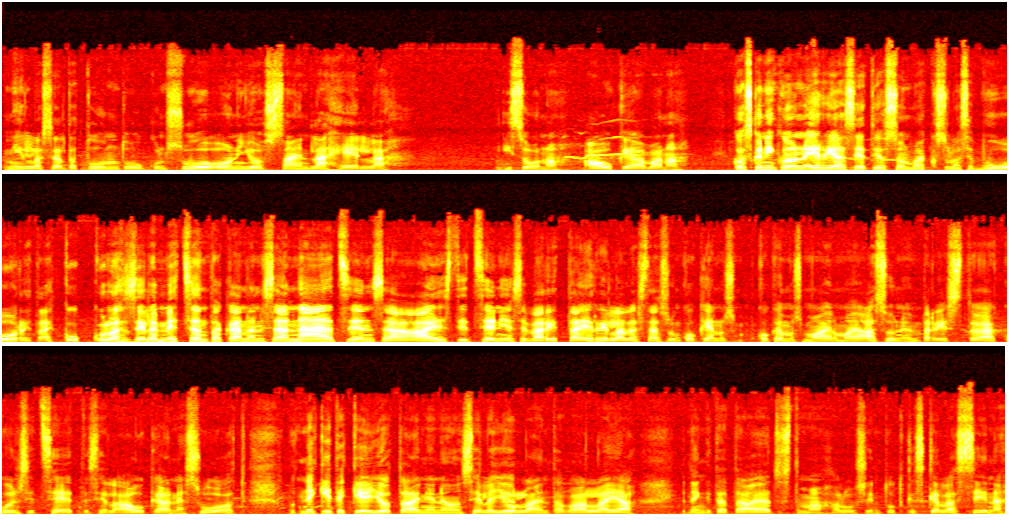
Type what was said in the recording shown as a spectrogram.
millaiselta tuntuu, kun suo on jossain lähellä isona aukeavana koska niin on eri asiat, jos on vaikka sulla se vuori tai kukkula siellä metsän takana, niin sä näet sen, sä aistit sen ja se värittää eri sitä sun kokemus, kokemusmaailmaa ja asunympäristöä kuin sit se, että siellä aukeaa ne suot. Mutta nekin tekee jotain ja ne on siellä jollain tavalla ja jotenkin tätä ajatusta mä halusin tutkiskella siinä.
